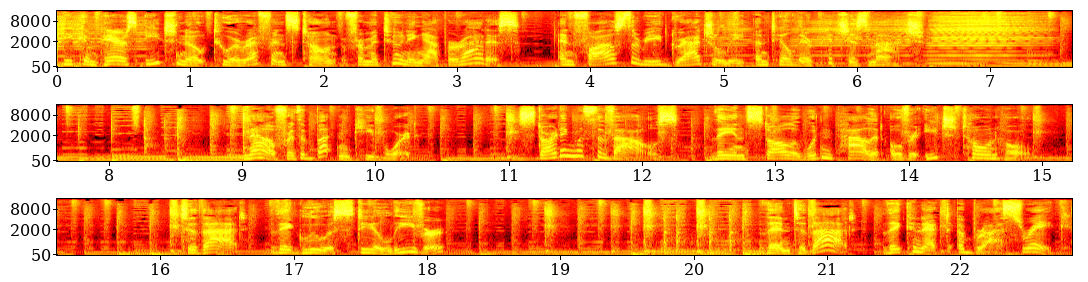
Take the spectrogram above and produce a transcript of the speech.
He compares each note to a reference tone from a tuning apparatus and files the reed gradually until their pitches match. Now for the button keyboard. Starting with the valves, they install a wooden pallet over each tone hole to that, they glue a steel lever. Then to that, they connect a brass rake.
